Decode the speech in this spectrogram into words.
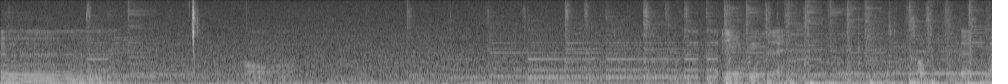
อืมโอ้ดี เลยเขาเกินไป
